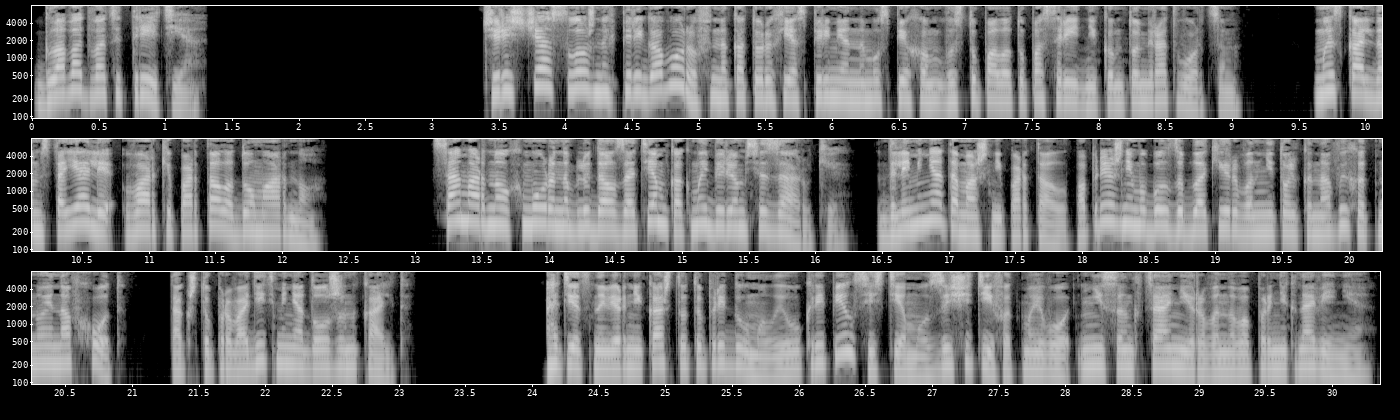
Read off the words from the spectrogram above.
Глава 23. Через час сложных переговоров, на которых я с переменным успехом выступала то посредником, то миротворцем, мы с Кальдом стояли в арке портала дома Арно. Сам Арно хмуро наблюдал за тем, как мы беремся за руки. Для меня домашний портал по-прежнему был заблокирован не только на выход, но и на вход, так что проводить меня должен Кальд. Отец наверняка что-то придумал и укрепил систему, защитив от моего несанкционированного проникновения.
